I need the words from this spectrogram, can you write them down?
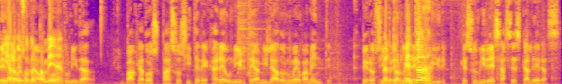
Te y ya lo vosotros también. oportunidad. Baja dos pasos y te dejaré unirte a mi lado nuevamente. Pero si ¿Ver tormenta? morir que subir esas escaleras.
